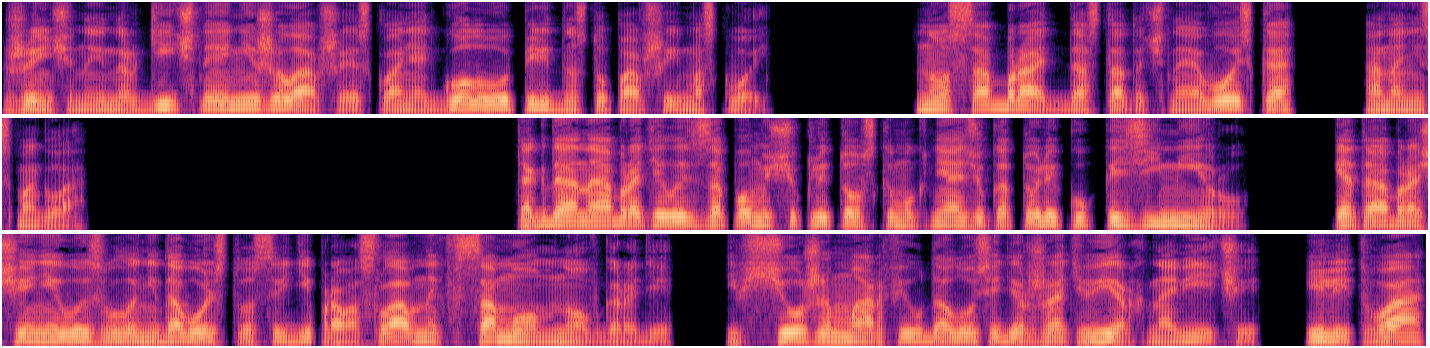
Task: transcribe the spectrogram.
женщина энергичная, не желавшая склонять голову перед наступавшей Москвой. Но собрать достаточное войско она не смогла. Тогда она обратилась за помощью к литовскому князю-католику Казимиру. Это обращение вызвало недовольство среди православных в самом Новгороде, и все же Марфе удалось одержать верх на Вечи, и Литва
